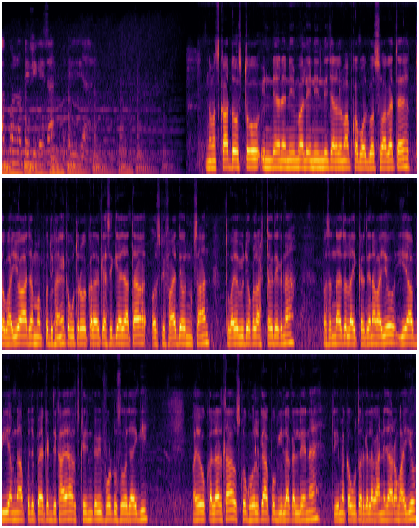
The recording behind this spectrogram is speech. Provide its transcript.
आपको नोटिफिकेशन मिल जाए। नमस्कार दोस्तों Indian animal in Hindi channel में आपका बहुत बहुत स्वागत है। तो भाइयों, आज हम आपको दिखाएँगे कबूतरों का कलर कैसे किया जाता है और उसके फ़ायदे और नुकसान। तो भाइयों, वीडियो को लास्ट तक देखना। पसंद आए तो लाइक कर देना भाइयों। ये अभी हमने आपको जो पैकेट दिखाया है स्क्रीन पर भी फ़ोटो शो हो जाएगी। भाई वो कलर था, उसको घोल के आपको गीला कर लेना है। तो ये मैं कबूतर के लगाने जा रहा हूँ भाइयों।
